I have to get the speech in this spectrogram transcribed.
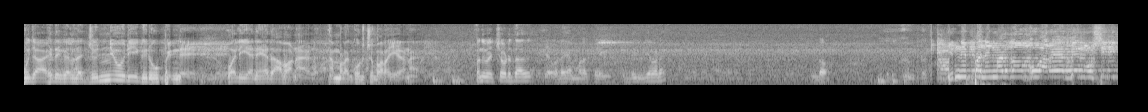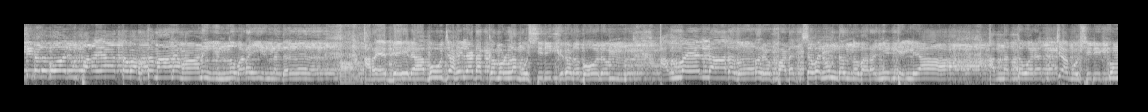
മുജാഹിദുകളുടെ ജുന്നൂരി ഗ്രൂപ്പിന്റെ വലിയ നേതാവാണ് അയാൾ നമ്മളെക്കുറിച്ച് പറയുകയാണ്. ഒന്ന് വെച്ചു കൊടുത്താൽ എവിടെ നമ്മളെ ഇത് എവിടെ? ഉണ്ടോ? ഇന്നിപ്പോ നിങ്ങൾ നോക്കൂ അറേബ്യൻ മുഷിരിക്കുകൾ പോലും പറയാത്ത വർത്തമാനമാണ് ഇന്ന് പറയുന്നത്. അറേബ്യയിലെ അബൂജഹിലടക്കമുള്ള മുഷിരിക്കുകൾ പോലും അള്ളയല്ലാതെ വേറൊരു പടച്ചവനുണ്ടെന്ന് പറഞ്ഞിട്ടില്ല. അന്നത്തെ ഒരൊറ്റ മുഷിരിക്കും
